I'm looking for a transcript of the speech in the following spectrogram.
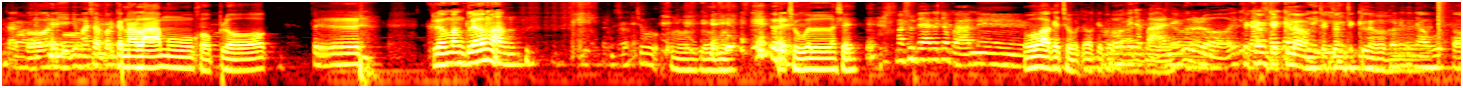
Takoni iki masa perkenalamu goblok. Ber. Cuk, Jual lah sih. Maksudnya aku coba nih. Oh, akeh cuk, oke cuk. Oh, kecapaan iku lho. Iki aku iki. jeglong jeglong. Kon iku nyawut to.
